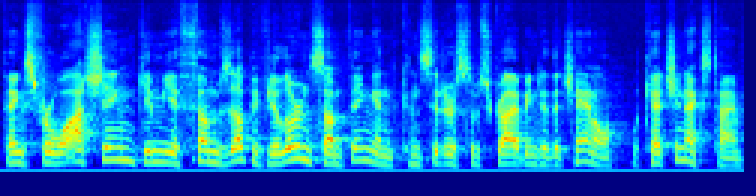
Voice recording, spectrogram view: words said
Thanks for watching. Give me a thumbs up if you learned something and consider subscribing to the channel. We'll catch you next time.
